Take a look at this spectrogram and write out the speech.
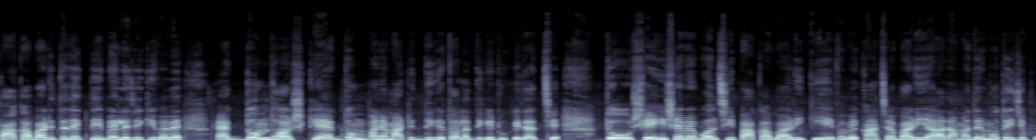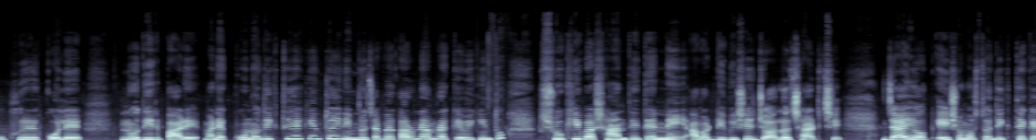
পাকা বাড়িতে দেখতেই পেলে যে কীভাবে একদম ধস খেয়ে একদম মানে মাটির দিকে, তলার দিকে ঢুকে যাচ্ছে। তো সেই হিসেবে বলছি, পাকা বাড়ি কি এভাবে কাঁচা বাড়ি আর আমাদের মতো এই যে পুকুরের কোলে, নদীর পাড়ে মানে কোনো দিক থেকে কিন্তু এই নিম্নচাপের কারণে আমরা কেউই কিন্তু সুখী বা শান্তিতে নেই, আবার ডিভিসির জলও ছাড়ছে। যাই হোক, এই সমস্ত দিক থেকে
